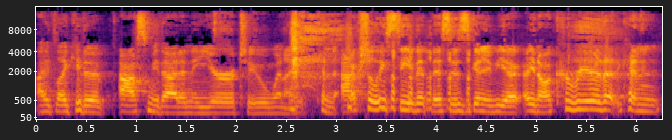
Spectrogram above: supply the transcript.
I'd like you to ask me that in a year or two when I can actually see that this is going to be a you know a career that can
